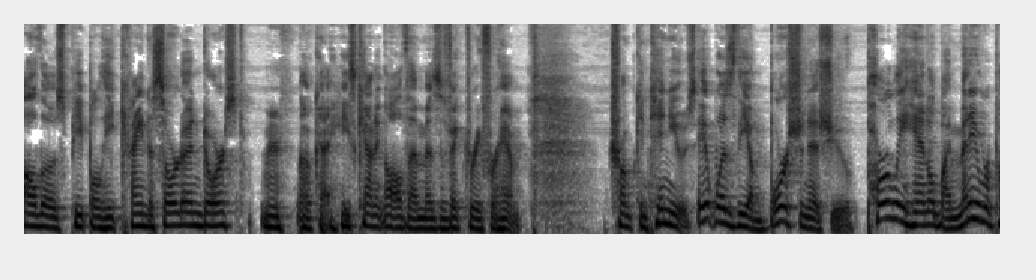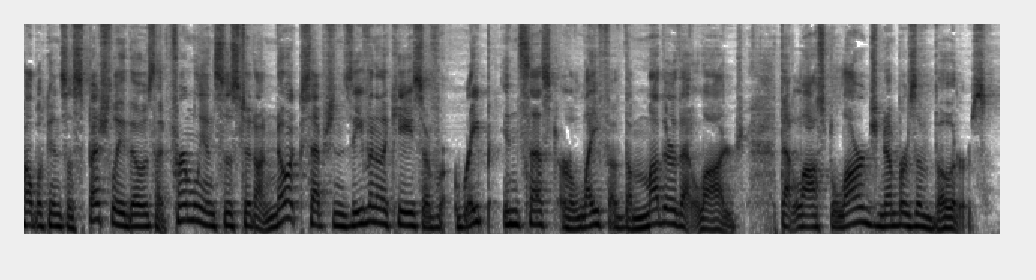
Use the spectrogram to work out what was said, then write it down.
All those people he kind of sort of endorsed. Eh, okay, he's counting all of them as a victory for him. Trump continues, it was the abortion issue, poorly handled by many Republicans, especially those that firmly insisted on no exceptions, even in the case of rape, incest, or life of the mother that large that lost large numbers of voters.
